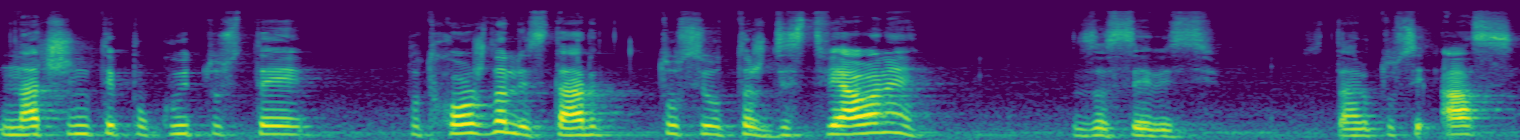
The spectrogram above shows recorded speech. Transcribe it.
начините по които сте подхождали, старото си отъждествяване за себе си, старото си аз.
